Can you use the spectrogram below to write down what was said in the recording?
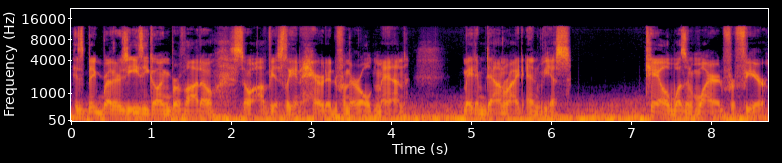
his big brother's easygoing bravado, so obviously inherited from their old man, made him downright envious. Kale wasn't wired for fear.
